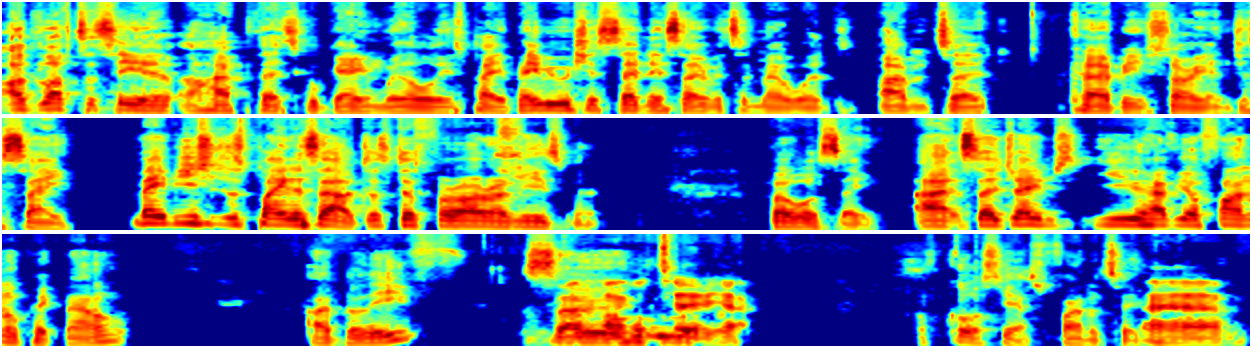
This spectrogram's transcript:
I'd love to see a, a, hypothetical game with all these players. Maybe we should send this over to Melwood, um, to Kirkby, sorry, and just say maybe you should just play this out just just for our amusement. But we'll see. Uh, so James, you have your final pick now, I believe. So My final two, yeah. Of course, yes, final two. Um,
